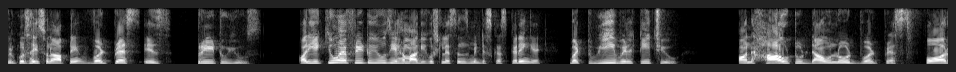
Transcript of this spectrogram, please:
बिल्कुल सही सुना आपने WordPress is free to use और ये क्यों है फ्री टू यूज़ ये हम आगे कुछ लेसन में डिस्कस करेंगे, but we will teach you on how to download for for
